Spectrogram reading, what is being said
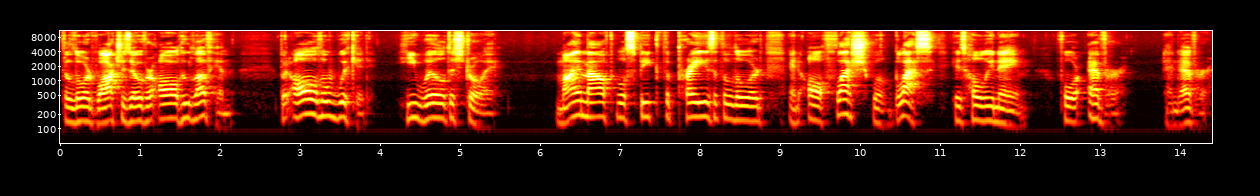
The Lord watches over all who love him, but all the wicked he will destroy. My mouth will speak the praise of the Lord, and all flesh will bless his holy name forever and ever.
